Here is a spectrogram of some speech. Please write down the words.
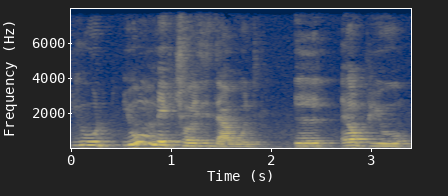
you would you will make choices that would l- help you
